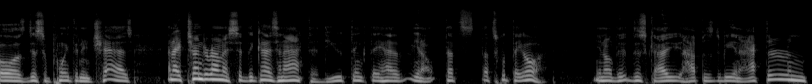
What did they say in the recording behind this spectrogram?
"Oh, I was disappointed in Chazz," and I turned around. and I said, "The guy's an actor. Do you think they have? You know, that's that's what they are. You know, th- this guy happens to be an actor and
